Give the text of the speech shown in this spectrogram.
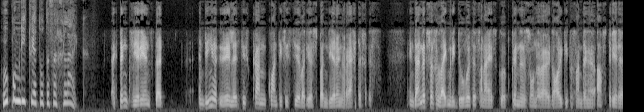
Hoe kom die twee tot 'n vergelyk? Ek dink weer eens dat indien jy realisties kan kwantifiseer wat jou spandering regtig is en dan dit vergelyk met die doelwitte van huiskoop, kindersonderhoud, daardie tipe van dinge, aftrede,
